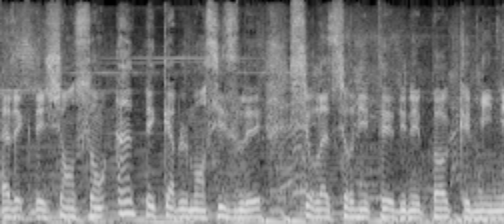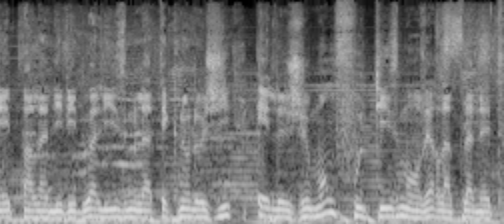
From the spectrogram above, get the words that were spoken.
avec des chansons impeccablement ciselées sur l'absurdité d'une époque minée par l'individualisme, la technologie et le je m'en foutisme envers la planète.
